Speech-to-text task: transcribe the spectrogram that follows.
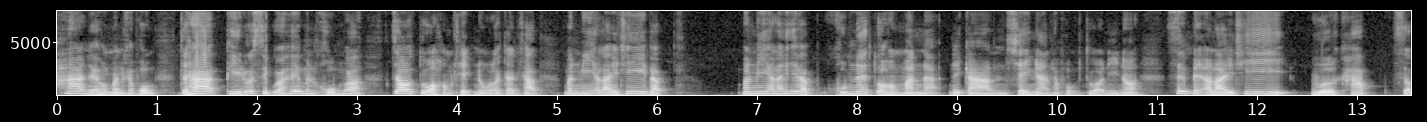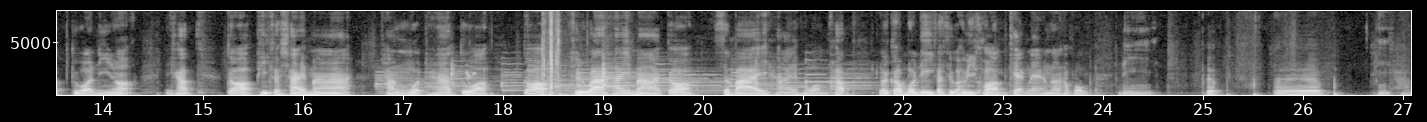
ค่าในของมันครับผม แต่ถ้าพีรู้สึกว่าเฮ้ยมันคุ้มก็เจ้าตัวของเทคโนแล้วกันครับ มันมีอะไรที่แบบมันมีอะไรที่แบบคุ้มในตัวของมันน่ะในการใช้งานครับผมตัวนี้เนาะซึ่งเป็นอะไรที่เวิร์คครับสับตัวนี้เนาะนี่ครับ ก็พีก็ใช้มาทั้งหมด 5 ตัว ก็ถือว่าให้มาก็สบายหายห่วงครับ แล้วก็บอดี้ก็ถือว่ามีความแข็งแรงแน่นอนครับผม นี่ปึ๊บ ปึ๊บนี่ครับ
